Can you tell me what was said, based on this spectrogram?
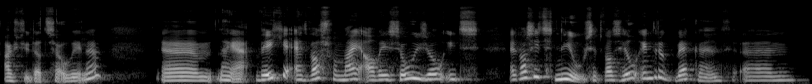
Als je dat zou willen. Um, nou ja, weet je, het was voor mij alweer sowieso iets. Het was iets nieuws. Het was heel indrukwekkend. Um,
